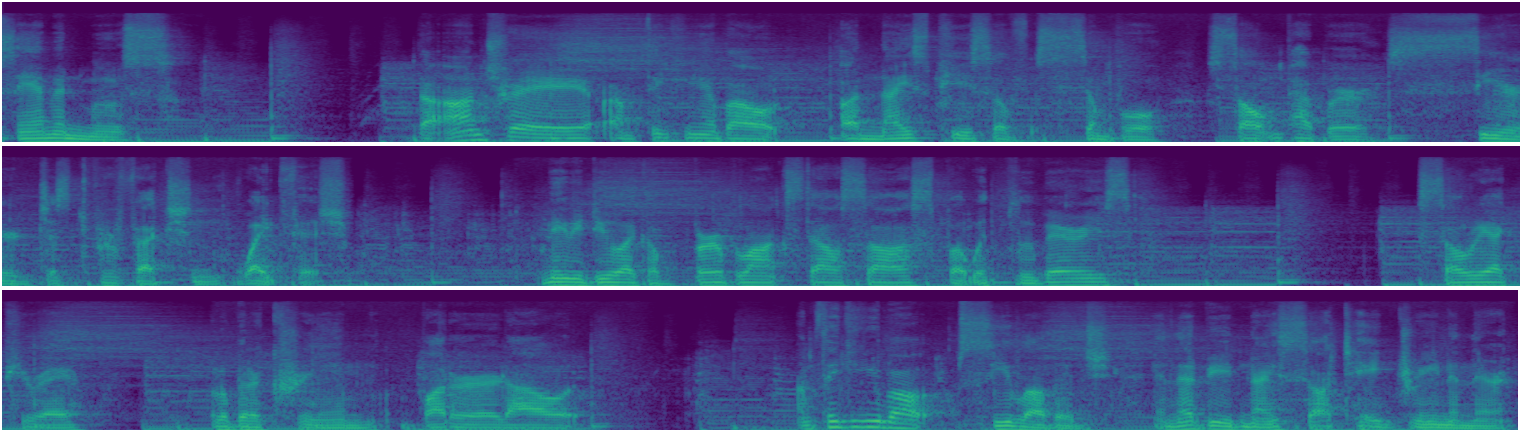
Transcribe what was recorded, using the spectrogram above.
salmon mousse. The entree, I'm thinking about a nice piece of simple salt and pepper, seared just to perfection whitefish. Maybe do like a beurre blanc style sauce, but with blueberries. Celeriac puree, a little bit of cream, butter it out. I'm thinking about sea lovage, and that'd be a nice sauteed green in there.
